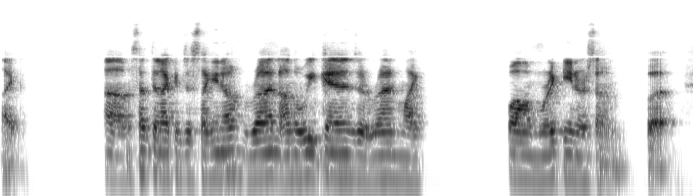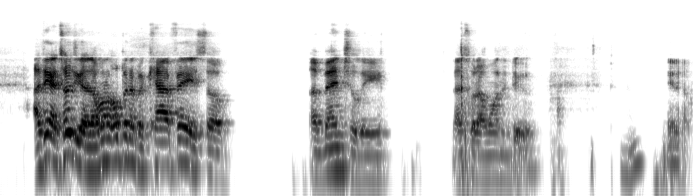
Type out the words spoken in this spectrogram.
like, um, something I can just like you know run on the weekends or run like while I'm working or something. But I think I told you guys I want to open up a cafe. So eventually, that's what I want to do you know,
